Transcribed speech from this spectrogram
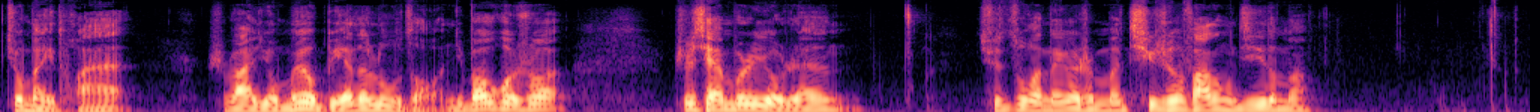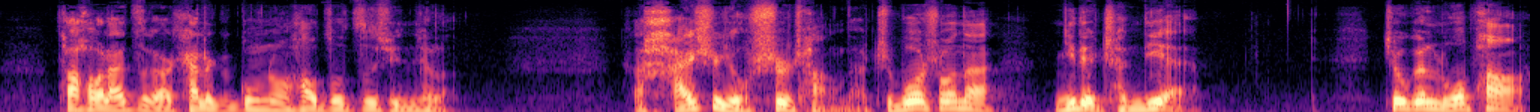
就美团，是吧？有没有别的路走？你包括说，之前不是有人去做那个什么汽车发动机的吗？他后来自个儿开了个公众号做咨询去了，还是有市场的，只不过说呢，你得沉淀，就跟罗胖。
